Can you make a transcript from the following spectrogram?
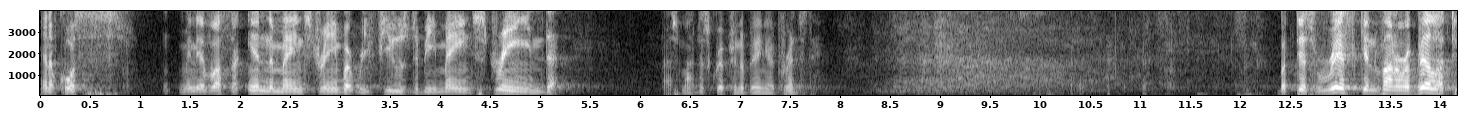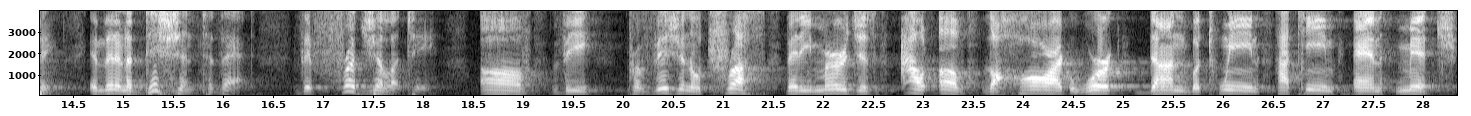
And of course, many of us are in the mainstream but refuse to be mainstreamed. That's my description of being at Princeton. But this risk and vulnerability. And then, in addition to that, the fragility of the provisional trust that emerges out of the hard work done between Hakim and Mitch.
